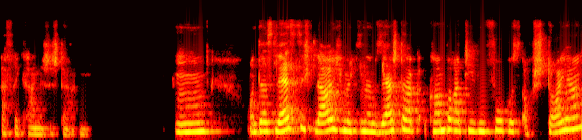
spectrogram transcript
afrikanische Staaten. Mm, und das lässt sich, glaube ich, mit einem sehr stark komparativen Fokus auf Steuern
